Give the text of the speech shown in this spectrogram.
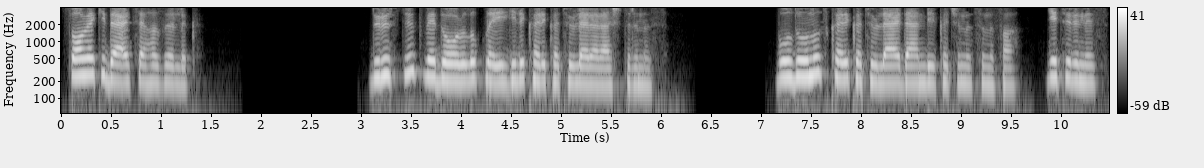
Sonraki derse hazırlık. Dürüstlük ve doğrulukla ilgili karikatürler araştırınız. Bulduğunuz karikatürlerden birkaçını sınıfa getiriniz.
